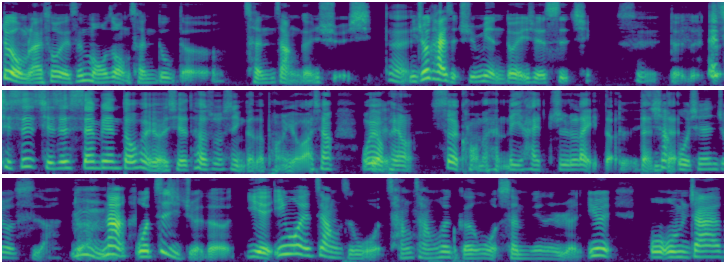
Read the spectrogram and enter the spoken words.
对我们来说也是某种程度的成长跟学习。对，你就开始去面对一些事情。是对对，哎、欸，其实其实身边都会有一些特殊性格的朋友啊，像我有朋友社恐的很厉害之类的，对，等等。像我现在就是啊，对啊。嗯、那我自己觉得，也因为这样子，我常常会跟我身边的人，因为我我们家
